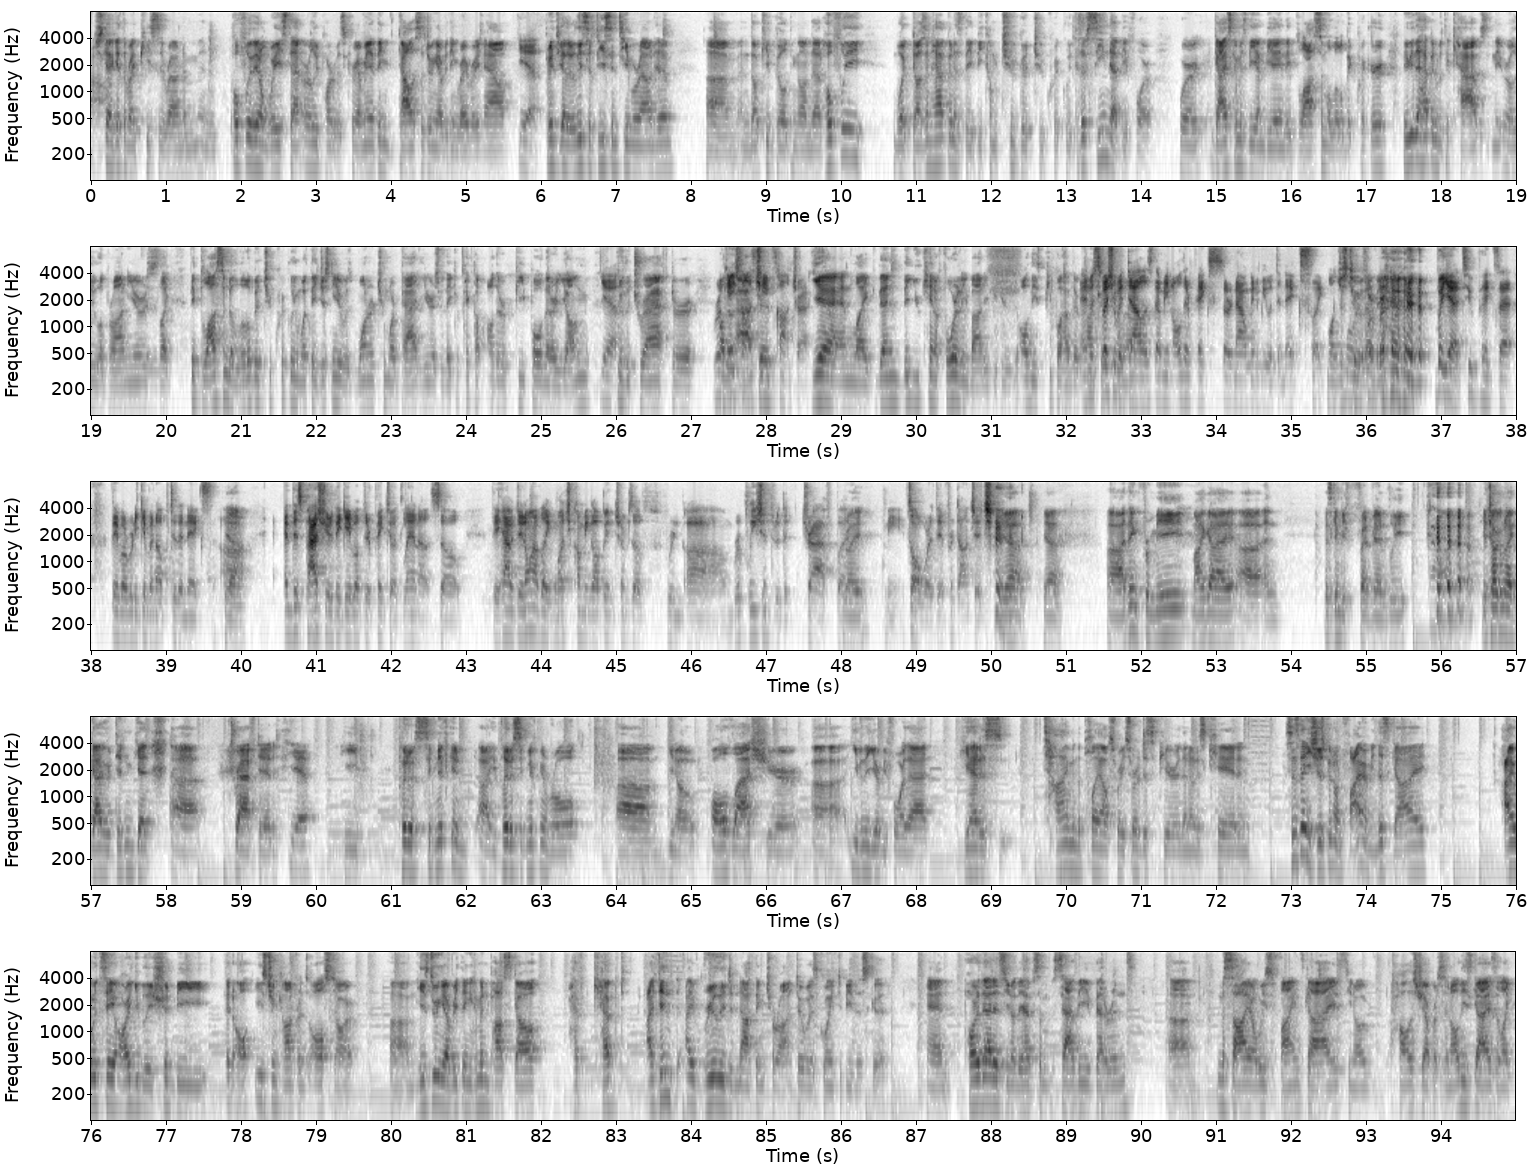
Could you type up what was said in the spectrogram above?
Just um, gotta get the right pieces around him, and hopefully they don't waste that early part of his career. I mean, I think Dallas is doing everything right right now, yeah, putting together at least a decent team around him, um, and they'll keep building on that. Hopefully, what doesn't happen is they become too good too quickly, because I've seen that before, where guys come into the NBA and they blossom a little bit quicker. Maybe that happened with the Cavs in the early LeBron years. Is like they blossomed a little bit too quickly, and what they just needed was one or two more bad years where they could pick up other people that are young yeah. through the draft or Rookies other on cheap assets. contract. yeah, and like then th- you can't afford anybody because all these people have their And contracts especially with. Dallas, I mean, all their picks are now going to be with the Knicks. Like, Well, just two of them, but yeah, two picks that they've already given up to the Knicks. Yeah. Uh, and this past year, they gave up their pick to Atlanta, so they have they don't have like much coming up in terms of um, repletion through the draft. But right? I mean, it's all worth it for Doncic. yeah, yeah. Uh, I think for me, my guy, uh, and it's gonna be Fred VanVleet. Um, you're talking about a guy who didn't get uh, drafted. yeah, He put a significant. Uh, he played a significant role. Um, you know, all of last year, uh, even the year before that, he had his time in the playoffs where he sort of disappeared. Then had his kid, and since then he's just been on fire. I mean, this guy, I would say, arguably should be an all Eastern Conference All Star. Um, he's doing everything. Him and Pascal have kept. I didn't. I really did not think Toronto was going to be this good, and part of that is you know they have some savvy veterans. Um, Masai always finds guys. You know Hollis Jefferson. All these guys are like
